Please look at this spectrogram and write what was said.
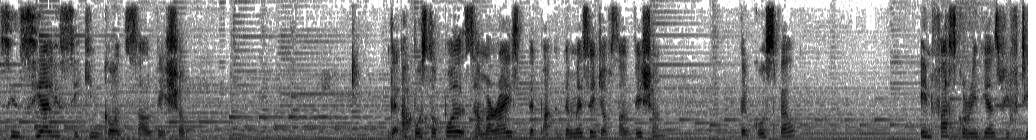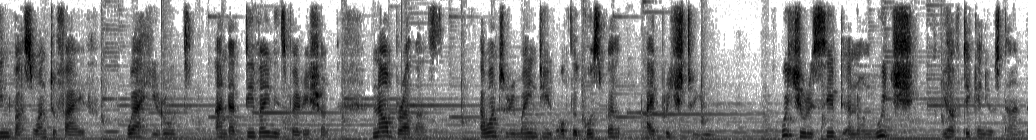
sincerely seeking God's salvation. The Apostle Paul summarized the, the message of salvation, the gospel, in 1 Corinthians 15, verse 1 to 5, where he wrote, under divine inspiration, Now, brothers, I want to remind you of the gospel I preached to you, which you received and on which you have taken your stand.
